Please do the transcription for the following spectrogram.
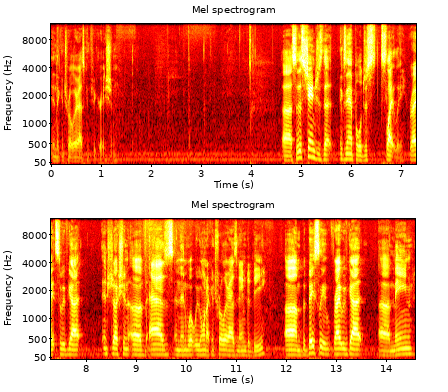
in the controller as configuration. Uh, so this changes that example just slightly, right? So we've got introduction of as and then what we want our controller as name to be. Um, but basically, right, we've got uh, main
